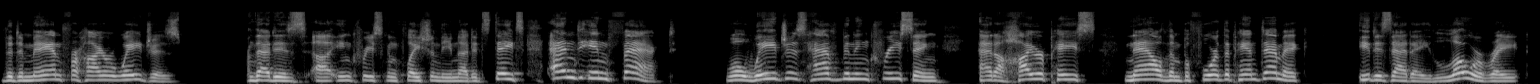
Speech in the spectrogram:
the demand for higher wages that is uh, increasing inflation in the United States. And in fact, while wages have been increasing at a higher pace now than before the pandemic, it is at a lower rate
